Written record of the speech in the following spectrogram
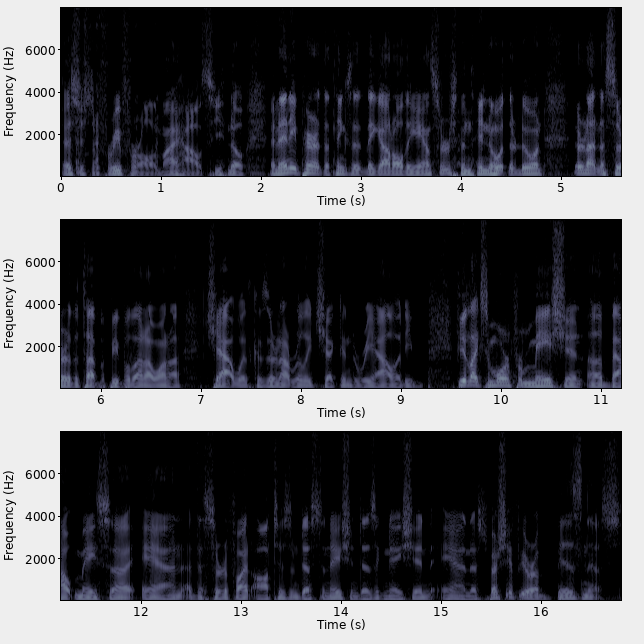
It's just a free for all at my house, you know. And any parent that thinks that they got all the answers and they know what they're doing, they're not necessarily the type of people that I want to chat with because they're not really checked into reality. If you'd like some more information about Mesa and the Certified Autism Destination designation, and especially if you're a business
